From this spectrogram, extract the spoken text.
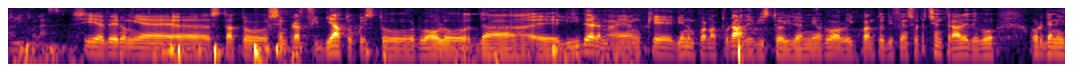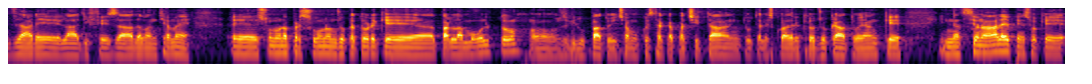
Ciao Nicolas. Sì, è vero, mi è eh, stato sempre affibbiato questo ruolo da eh, leader, ma anche, viene un po' naturale, visto il mio ruolo in quanto difensore centrale, devo organizzare la difesa davanti a me. Eh, sono una persona, un giocatore che eh, parla molto, ho sviluppato diciamo, questa capacità in tutte le squadre che ho giocato e anche in nazionale, penso che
